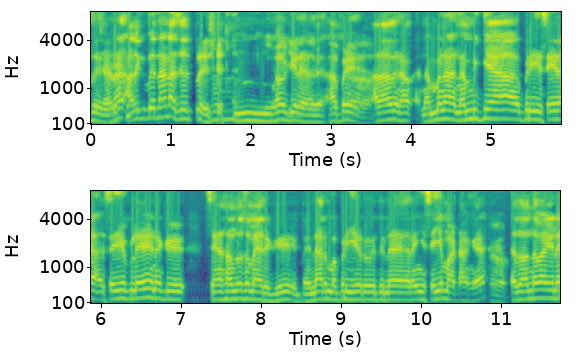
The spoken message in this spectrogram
சரி. அதான் அதுக்கு பேர் தானே ஓகே அப்படி அதாவது ந- நம்மள நம்பிக்கையா இப்படி செய்ய செய்யக்குள்ளே எனக்கு ச- சந்தோஷமா இருக்கு. இப்ப எல்லாரும் அப்படி ஒரு இதுல இறங்கி செய்ய மாட்டாங்க. அது அந்த வகையில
